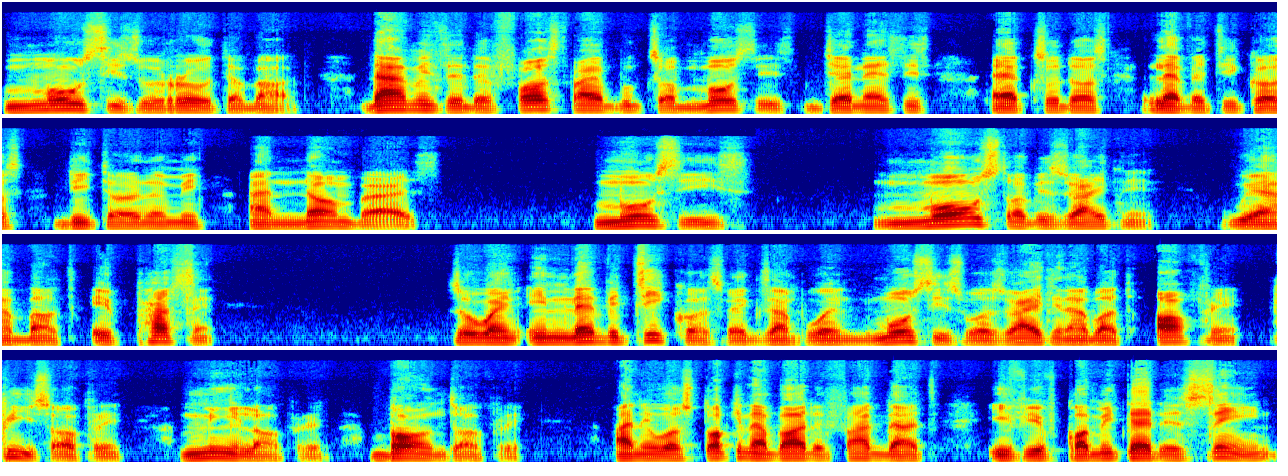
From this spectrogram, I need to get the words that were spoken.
Moses wrote about. That means in the first five books of Moses Genesis, Exodus, Leviticus, Deuteronomy, and Numbers Moses, most of his writing were about a person. So when in Leviticus, for example, when Moses was writing about offering, peace offering, meal offering, burnt offering, and he was talking about the fact that if you've committed a sin,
